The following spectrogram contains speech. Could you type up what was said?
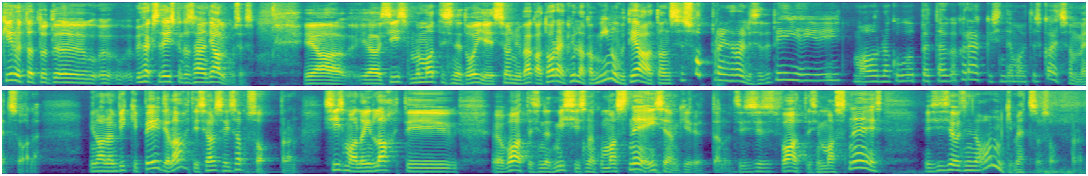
kirjutatud äh, üheksateistkümnenda sajandi alguses. ja, ja siis ma mõtlesin, et oi, see on ju väga tore küll, aga minu teada on see soprani rollis, et ei, ei, ei, ma nagu õpetajaga ka rääkisin, tema ütles ka, et see on Metsoole mina olen Vikipeedia lahti, seal seisab sopran. siis ma lõin lahti, vaatasin, et mis siis nagu Masne ise on kirjutanud, siis, siis vaatasin Masnees ja siis jõudsin, ongi metsosopran.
